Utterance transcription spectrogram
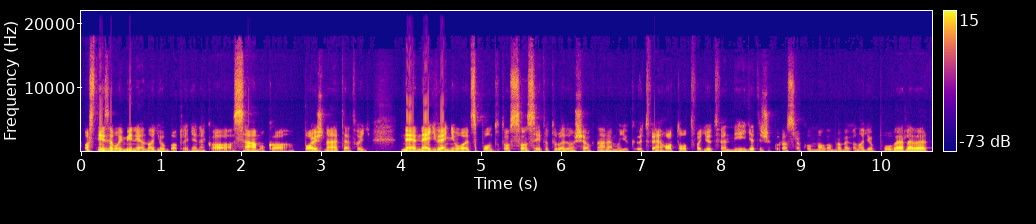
Azt nézem, hogy minél nagyobbak legyenek a számok a pajzsnál, tehát hogy ne 48 pontot osszon szét a tulajdonságoknál, hanem mondjuk 56-ot vagy 54-et, és akkor azt rakom magamra, meg a nagyobb power levelt.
